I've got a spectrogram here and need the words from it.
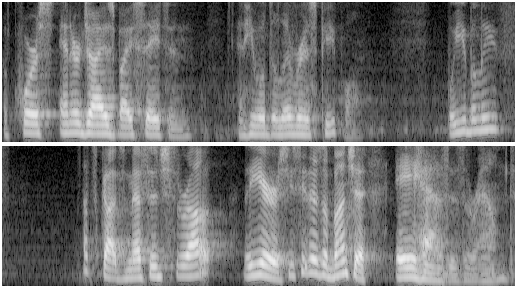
of course, energized by Satan, and he will deliver his people. Will you believe? That's God's message throughout the years. You see, there's a bunch of Ahazes around.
